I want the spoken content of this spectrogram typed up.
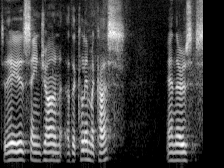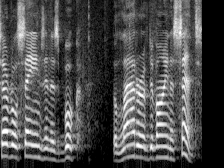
Today is St. John of the Climacus, and there's several sayings in his book, The Ladder of Divine Ascent.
